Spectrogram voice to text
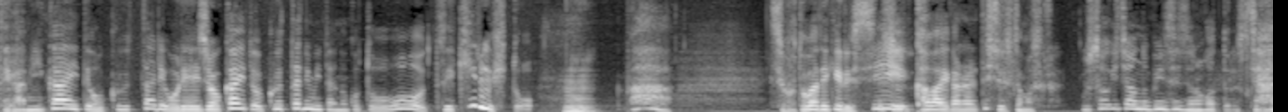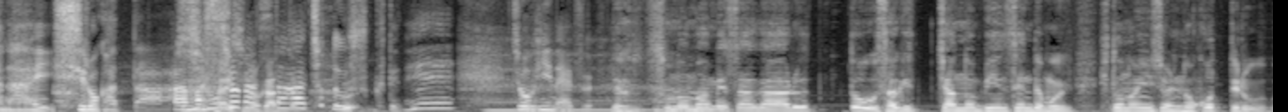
手紙書いて送ったりお礼状書いて送ったりみたいなことをできる人うん。は仕事ができるえし可愛がられて出世もする。うさぎちゃんの便箋じゃなかったですか？じゃない。白かった。真っ白かった。ちょっと薄くてね。上品なやつ。でその豆さがあるとうさぎちゃんの便箋でも人の印象に残ってる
